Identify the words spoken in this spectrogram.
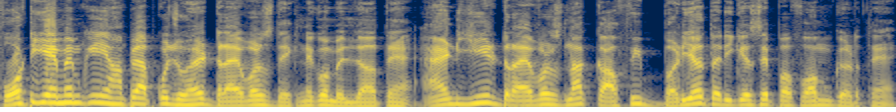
40 एम mm के यहाँ पे आपको जो है ड्राइवर्स देखने को मिल जाते हैं। एंड ये ड्राइवर्स ना काफ़ी बढ़िया तरीके से परफॉर्म करते हैं।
